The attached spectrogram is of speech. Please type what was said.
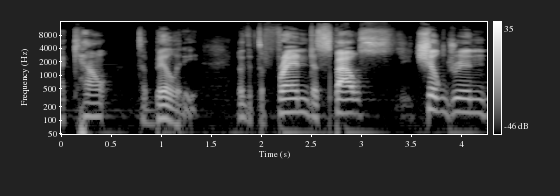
accountability. Whether it's a friend, a spouse, children,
